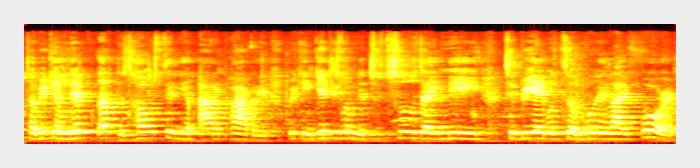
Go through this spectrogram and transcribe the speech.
So we can lift up this whole city up out of poverty. We can get these women the tools they need to be able to move life forward.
